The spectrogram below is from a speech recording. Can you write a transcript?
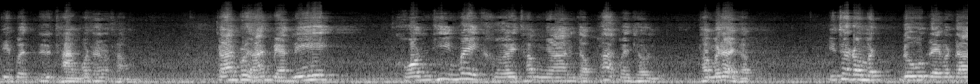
ที่เป็นหรือทางวัฒนธรรม การบริหารแบบนี้ คนที่ไม่เคยทำงานกับภาคประชาชนทำไม่ได้ครับนี่ถ้าเรามาดูในบรรดา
